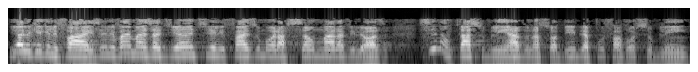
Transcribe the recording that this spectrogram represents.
e olha o que, que ele faz. Ele vai mais adiante e ele faz uma oração maravilhosa. Se não está sublinhado na sua Bíblia, por favor, sublinhe.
